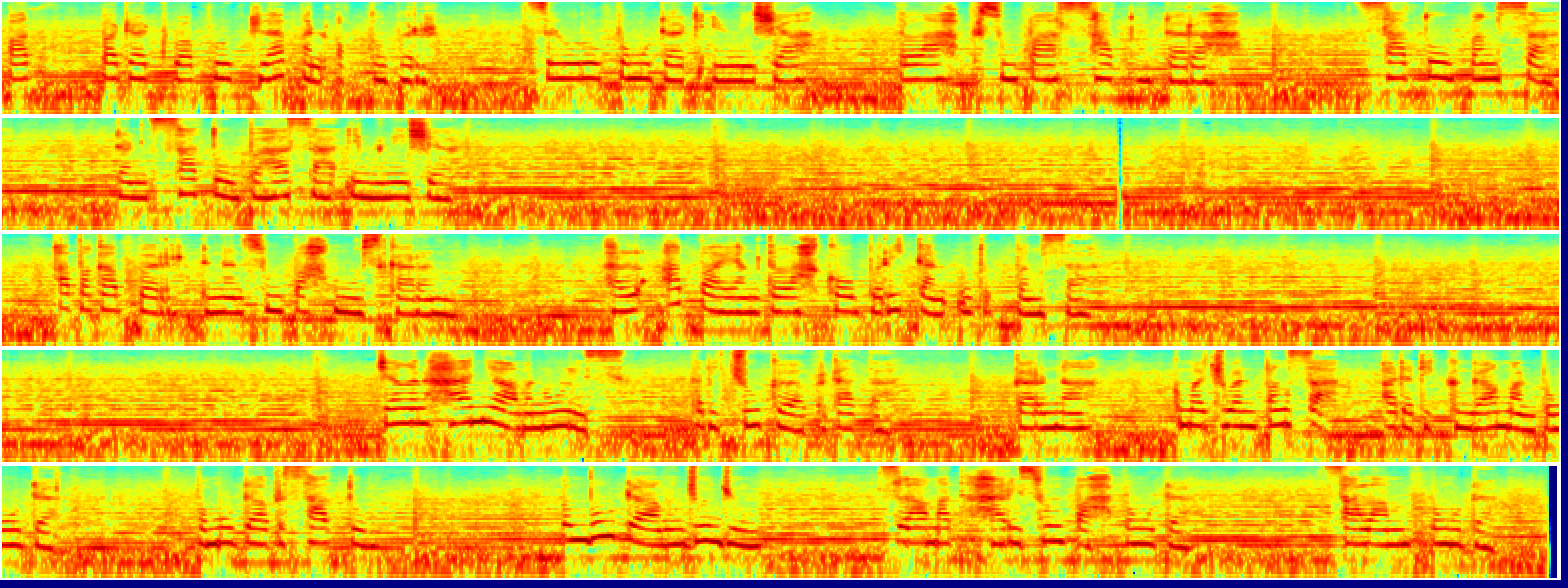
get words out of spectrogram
Tepat pada 28 Oktober, seluruh pemuda di Indonesia telah bersumpah satu darah, satu bangsa, dan satu bahasa Indonesia. Apa kabar dengan sumpahmu sekarang? Hal apa yang telah kau berikan untuk bangsa? Jangan hanya menulis, tapi juga berkata, karena kemajuan bangsa ada di genggaman pemuda. Pemuda bersatu, pemuda menjunjung. Selamat Hari Sumpah Pemuda. Salam Pemuda.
